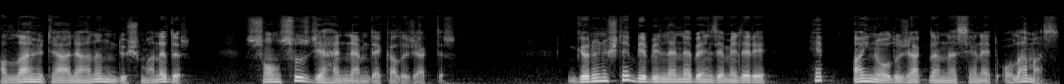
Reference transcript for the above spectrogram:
Allahü Teala'nın düşmanıdır. Sonsuz cehennemde kalacaktır. Görünüşte birbirlerine benzemeleri hep aynı olacaklarına senet olamaz.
